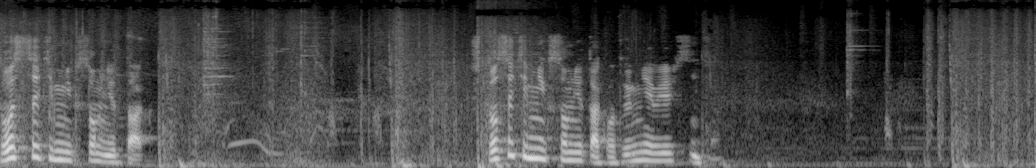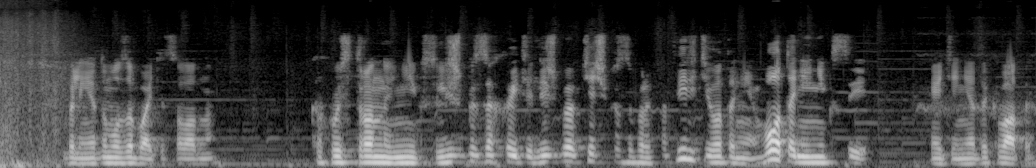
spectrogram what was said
Что с этим Никсом не так? Что с этим Никсом не так? Вот вы мне объясните. Блин, я думал забайтиться, ладно. Какой странный Никс. Лишь бы захейтить, лишь бы аптечку забрать. Вот видите, вот они. Вот они, Никсы. Эти неадекваты.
